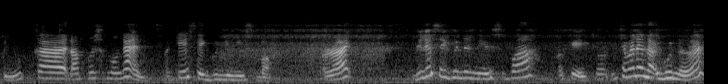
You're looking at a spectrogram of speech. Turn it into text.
penyukat apa semua kan. Okey, saya guna nisbah. Alright. Bila saya guna nisbah, okey, so, macam mana nak guna eh?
